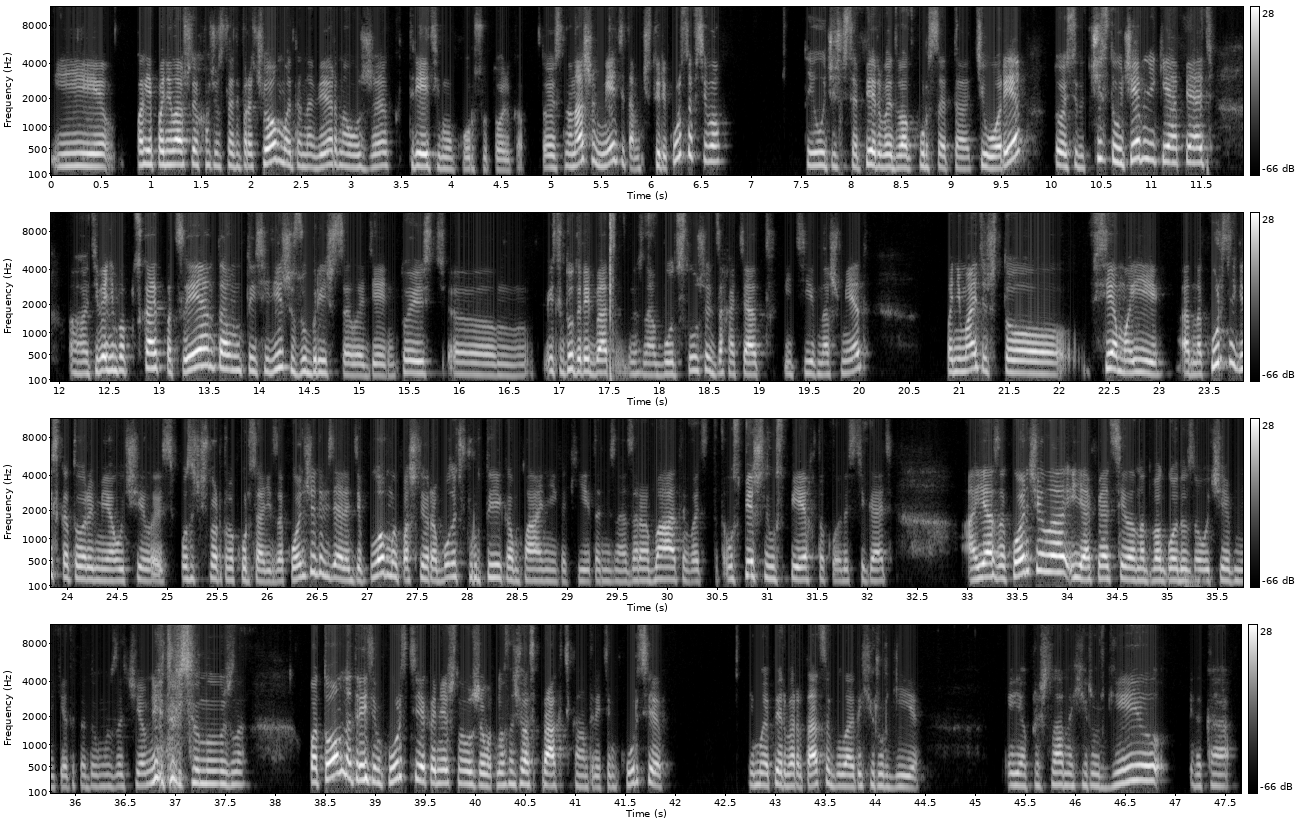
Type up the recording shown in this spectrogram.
И как я поняла, что я хочу стать врачом, это, наверное, уже к третьему курсу только. То есть на нашем меди там четыре курса всего. Ты учишься, первые два курса – это теория, то есть это чисто учебники опять, а, тебя не подпускают пациентам, ты сидишь и зубришь целый день. То есть, э, если кто-то ребят, не знаю, будут слушать, захотят идти в наш мед, понимаете, что все мои однокурсники, с которыми я училась, после четвертого курса они закончили, взяли диплом и пошли работать в крутые компании какие-то, не знаю, зарабатывать, успешный успех такой достигать. А я закончила, и я опять села на два года за учебники. Я такая думаю, зачем мне это все нужно? Потом на третьем курсе, конечно, уже вот у нас началась практика на третьем курсе, и моя первая ротация была это хирургия. И я пришла на хирургию и такая,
